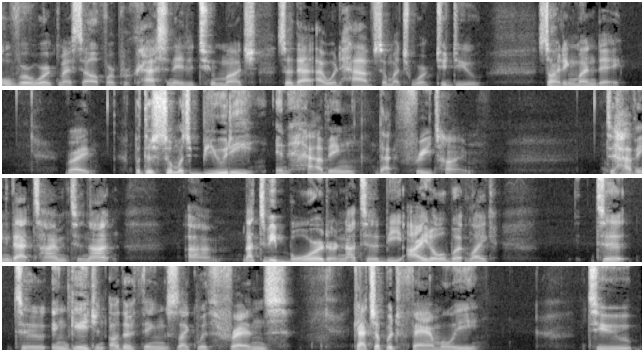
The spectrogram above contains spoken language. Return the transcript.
overworked myself or procrastinated too much so that I would have so much work to do starting Monday right? But there's so much beauty in having that free time. To having that time to not um, not to be bored or not to be idle, but like to to engage in other things like with friends, catch up with family, to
